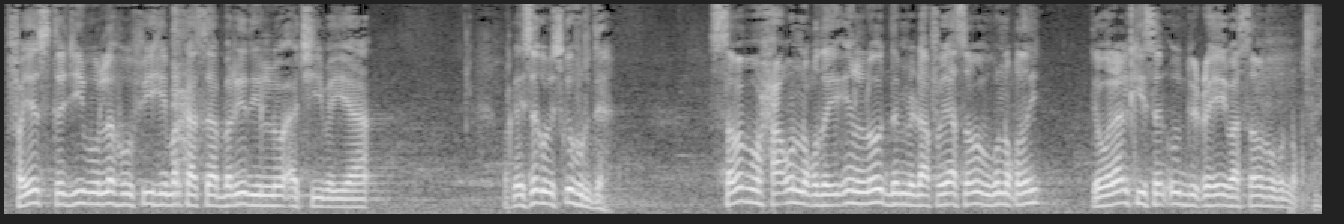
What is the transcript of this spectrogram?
fayastajiibu lahu fiihi markaasaa baryadii loo ajiibayaa. Marka isagoo iska hurda sabab waxaa u noqday in loo dembi dhaafo yaa sabab ugu noqday dee walaalkiisan u duceeyey baa sabab ugu noqday.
